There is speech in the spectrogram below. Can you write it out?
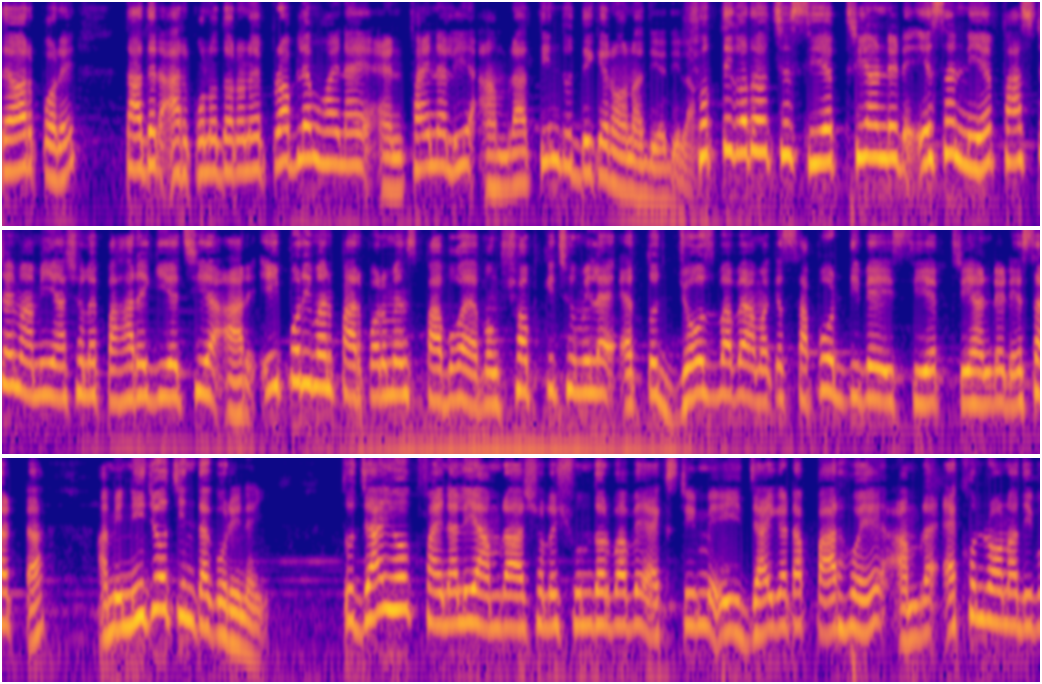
দেওয়ার পরে তাদের আর কোনো ধরনের প্রবলেম হয় নাই অ্যান্ড ফাইনালি আমরা তিন দূর দিকে রওনা দিয়ে দিলাম। সত্যি কথা হচ্ছে সিএফ থ্রি হান্ড্রেড এসআর নিয়ে ফার্স্ট টাইম আমি আসলে পাহাড়ে গিয়েছি আর এই পরিমাণ পারফরমেন্স পাবো এবং সব কিছু মিলে এত জোসভাবে আমাকে সাপোর্ট দিবে এই সিএফ থ্রি হান্ড্রেড এসআরটা আমি নিজেও চিন্তা করি নাই। তো যাই হোক ফাইনালি আমরা আসলে সুন্দরভাবে এক্সট্রিম এই জায়গাটা পার হয়ে আমরা এখন রওনা দিব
